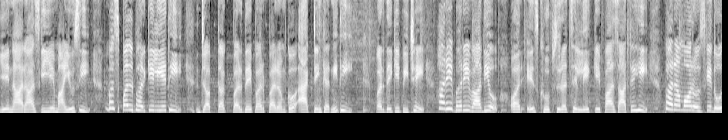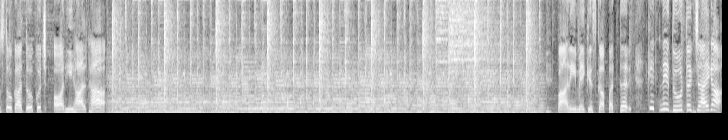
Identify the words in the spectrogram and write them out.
ये नाराज़गी, ये मायूसी बस पल भर के लिए थी, जब तक पर्दे पर परम को एक्टिंग करनी थी। पर्दे के पीछे हरी भरी वादियों और इस खूबसूरत से लेक के पास आते ही परम और उसके दोस्तों का तो कुछ और ही हाल था। पानी में किसका पत्थर कितने दूर तक जाएगा?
